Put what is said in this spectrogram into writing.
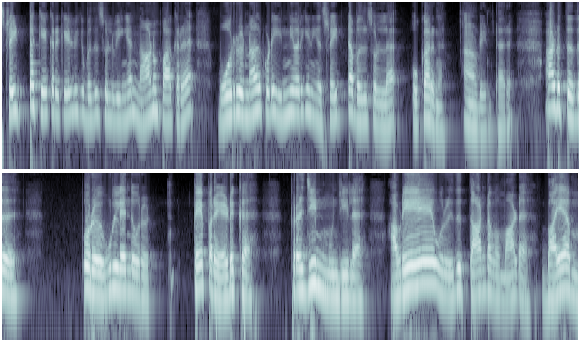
ஸ்ட்ரெயிட்டாக கேட்குற கேள்விக்கு பதில் சொல்லுவீங்க. நானும் பார்க்குறேன் ஒரு நாள் கூட இன்னி வரைக்கும் நீங்கள் ஸ்ட்ரெயிட்டாக பதில் சொல்ல உட்காருங்க அப்படின்ட்டாரு. அடுத்தது ஒரு உள்ளேருந்து ஒரு பேப்பரை எடுக்க பிரஜின் மூஞ்சியில் அப்படியே ஒரு இது தாண்டவம் ஆட பயம்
